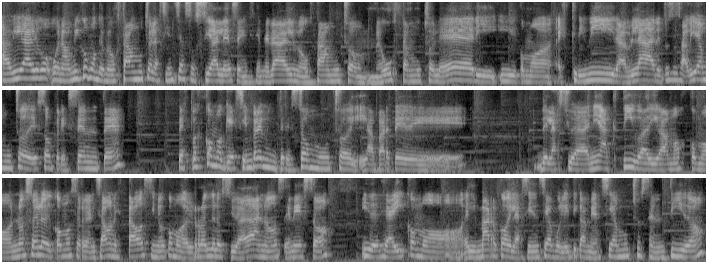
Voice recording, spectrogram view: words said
Había algo, bueno, a mí como que me gustaban mucho las ciencias sociales en general, me gustaba mucho, me gusta mucho leer y, como escribir, hablar, entonces había mucho de eso presente. Después como que siempre me interesó mucho la parte de, de la ciudadanía activa, digamos, como no solo de cómo se organizaba un Estado, sino como del rol de los ciudadanos en eso y desde ahí como el marco de la ciencia política me hacía mucho sentido.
